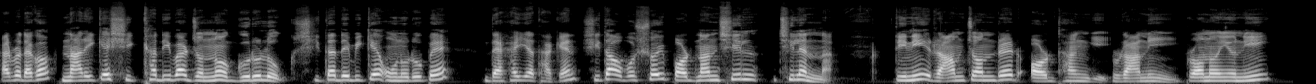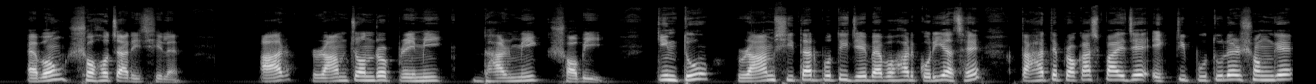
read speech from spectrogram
তারপর দেখো, নারীকে শিক্ষা দিবার জন্য গুরুলোক সীতা দেবীকে অনুরূপে দেখাইয়া থাকেন। সীতা অবশ্যই পর্দানশীল ছিলেন না। তিনি রামচন্দ্রের অর্ধাঙ্গী, রানী, প্রণয়নী এবং সহচারী ছিলেন। আর রামচন্দ্র প্রেমিক, ধার্মিক সবই। কিন্তু রাম সীতার প্রতি যে ব্যবহার করিয়াছে তাহাতে প্রকাশ পায় যে একটি পুতুলের সঙ্গে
